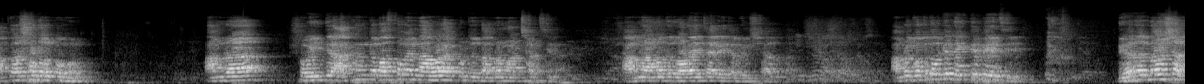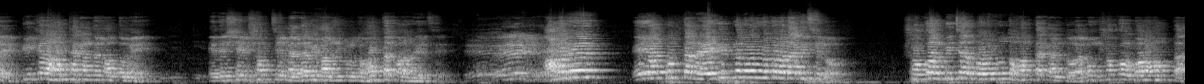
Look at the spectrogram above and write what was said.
আপনারা সতর্ক হন। আমরা শহীদদের আকাঙ্ক্ষা বাস্তবায়ন না হওয়ার পর্যন্ত আমরা মাঠ ছাড়ছি না। আমরা আমাদের লড়াই চালিয়ে যাব, ইনশাআল্লাহ। আমরা গতকালকে দেখতে পেয়েছি, দুই হাজার নয় সালে পিলকারা হত্যাকাণ্ডের মাধ্যমে এদেশের সবচেয়ে মেধাবী মানুষগুলোকে হত্যা করা হয়েছে। আমাদের এই অভ্যুত্থানের এই বিপ্লবের অন্যতম দাবি ছিল সকল বিচার বহির্ভূত হত্যাকাণ্ড এবং সকল গণহত্যা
